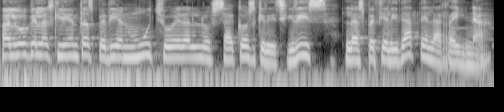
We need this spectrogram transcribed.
Algo que las clientas pedían mucho eran los sacos gris gris, la especialidad de la reina.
